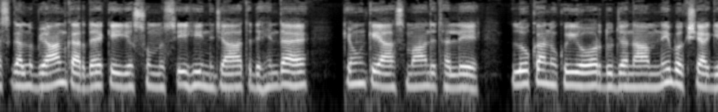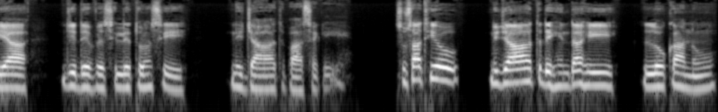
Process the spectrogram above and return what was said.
ਇਸ ਗੱਲ ਨੂੰ ਬਿਆਨ ਕਰਦਾ ਹੈ ਕਿ ਯਿਸੂ ਮਸੀਹ ਹੀ ਨਿਜਾਤ ਦੇਹਿੰਦਾ ਹੈ, ਕਿਉਂਕਿ ਆਸਮਾਨ ਦੇ ਥੱਲੇ ਲੋਕਾਂ ਨੂੰ ਕੋਈ ਹੋਰ ਦੂਜਾ ਨਾਮ ਨਹੀਂ ਬਖਸ਼ਿਆ ਗਿਆ ਜਿਹਦੇ ਵਸੀਲੇ ਤੋਂ ਅਸੀਂ ਨਿਜਾਤ ਪਾ ਸਕੀਏ। ਸੋ ਸਾਥੀਓ, ਨਿਜਾਤ ਦੇਹਿੰਦਾ ਹੀ ਲੋਕਾਂ ਨੂੰ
